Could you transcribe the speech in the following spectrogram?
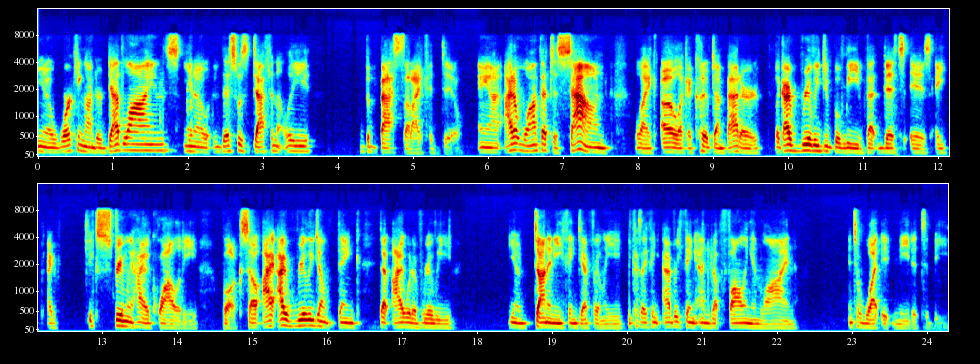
You know, working under deadlines. You know, this was definitely the best that I could do, and I don't want that to sound like oh, like I could have done better. Like I really do believe that this is a, a extremely high quality book. So I, I really don't think that I would have really, you know, done anything differently because I think everything ended up falling in line into what it needed to be.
